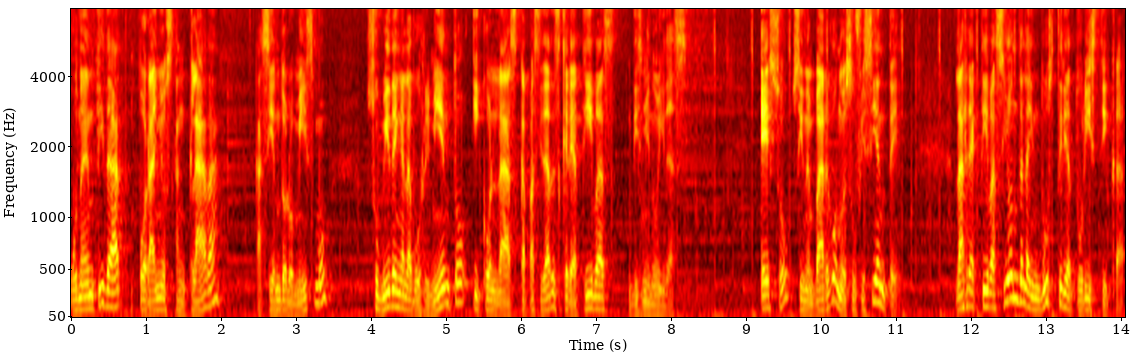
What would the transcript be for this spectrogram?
Una entidad por años anclada, haciendo lo mismo, sumida en el aburrimiento y con las capacidades creativas disminuidas. Eso, sin embargo, no es suficiente. La reactivación de la industria turística,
